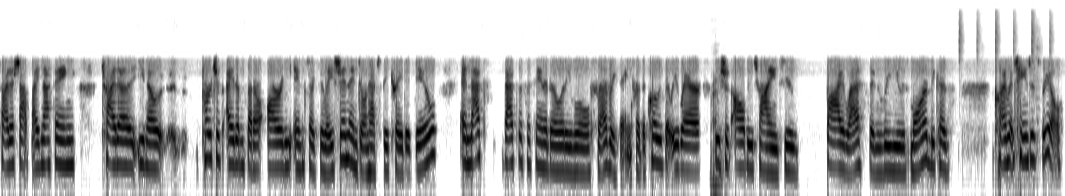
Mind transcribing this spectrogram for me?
Try to shop by nothing. Try to, you know, purchase items that are already in circulation and don't have to be created new. And that's that's a sustainability rule for everything. For the clothes that we wear, right. we should all be trying to buy less and reuse more because climate change is real.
